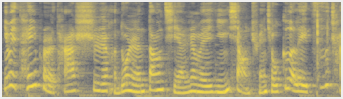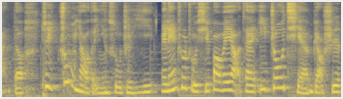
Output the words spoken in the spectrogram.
因为 Taper 它是很多人当前认为影响全球各类资产的最重要的因素之一。美联储主席鲍威尔在一周前表示，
